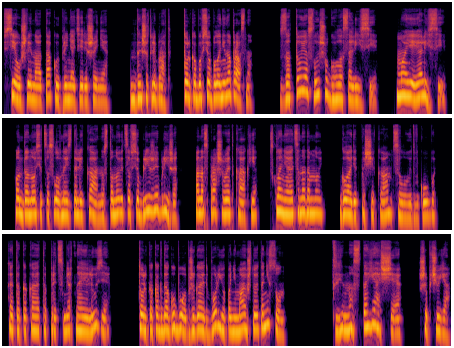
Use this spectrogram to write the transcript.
Все ушли на атаку и принятие решения. Дышит ли брат? Только бы все было не напрасно. Зато я слышу голос Алисии. Моей Алисии. Он доносится словно издалека, но становится все ближе и ближе, она спрашивает, как я, склоняется надо мной, гладит по щекам, целует в губы. Это какая-то предсмертная иллюзия? Только когда губу обжигает болью, понимаю, что это не сон. «Ты настоящая!» – шепчу я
